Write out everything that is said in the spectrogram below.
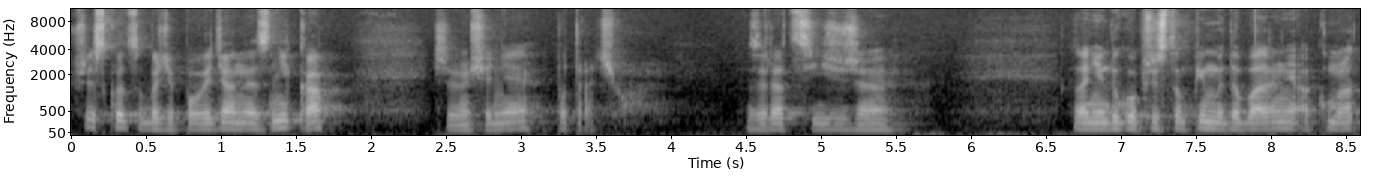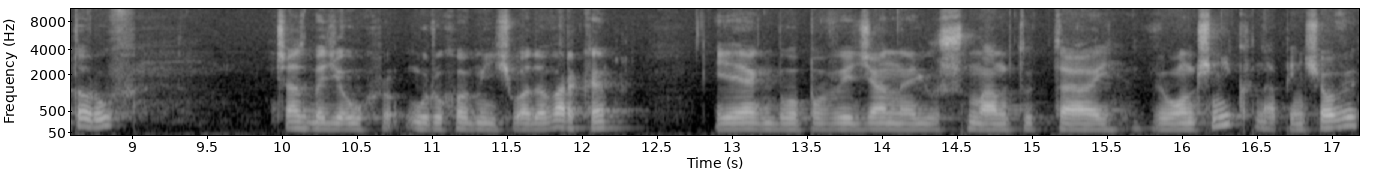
Wszystko, co będzie powiedziane, znika, żebym się nie potracił. Z racji, że za niedługo przystąpimy do badania akumulatorów, czas będzie uruchomić ładowarkę. Jak było powiedziane, już mam tutaj wyłącznik napięciowy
